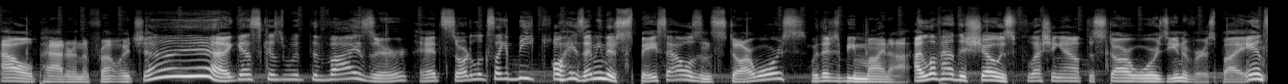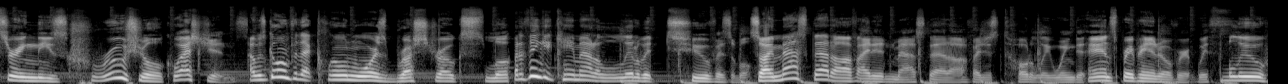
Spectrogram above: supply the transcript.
owl pattern in the front, which, oh yeah, I guess because with the visor, it sort of looks like a beak. Oh, hey, does that mean there's space owls in Star Wars? Would that just be Mynock? I love how this show is fleshing out the Star Wars universe by answering these crucial questions. I was going for that Clone Wars brushstrokes look, but I think it came out a little bit too visible. So I masked that off. I didn't mask that off. I just totally winged it and spray painted over it with blue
